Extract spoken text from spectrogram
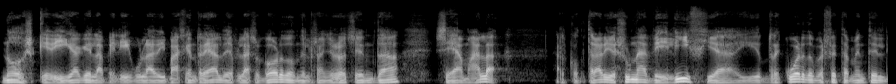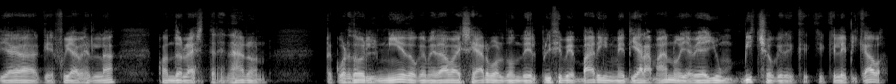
No es que diga que la película de imagen real de Flash Gordon de los años 80 sea mala. Al contrario, es una delicia y recuerdo perfectamente el día que fui a verla cuando la estrenaron Recuerdo el miedo que me daba ese árbol donde el príncipe Barin metía la mano y había ahí un bicho que, le picaba.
